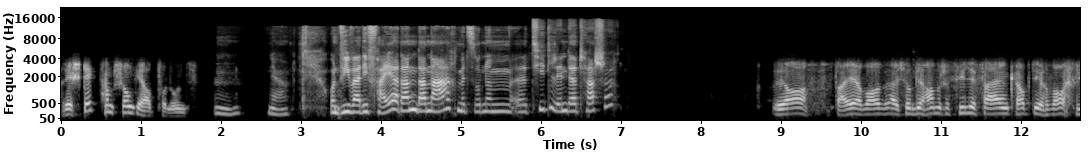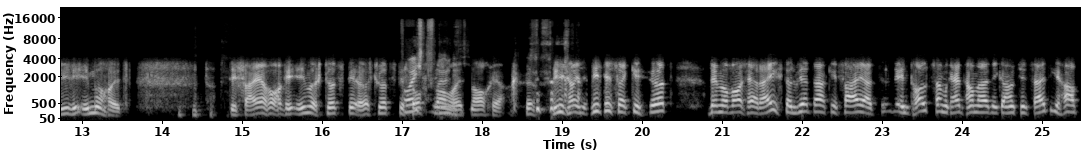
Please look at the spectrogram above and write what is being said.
Respekt haben sie schon gehabt von uns. Mhm. Ja. Und wie war die Feier dann danach mit so einem äh, Titel in der Tasche? Ja, Feier war, also wir haben schon viele Feiern gehabt, die war wie, wie immer halt. Die Feier war wie immer, sturzbe sturzbesoffen waren halt nachher. wie, es halt, wie es halt gehört, wenn man was erreicht, dann wird da gefeiert. Enthaltsamkeit haben wir die ganze Zeit gehabt,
